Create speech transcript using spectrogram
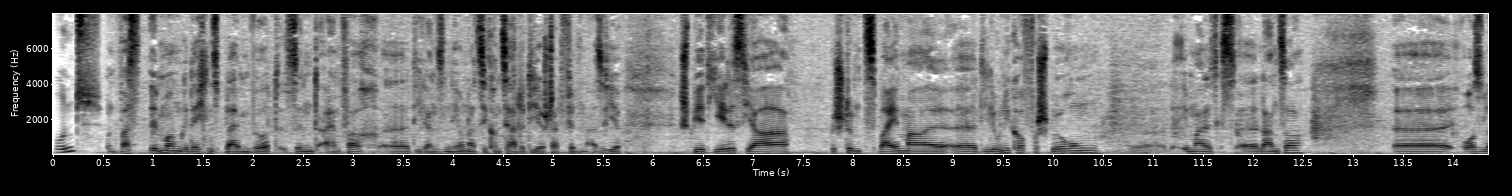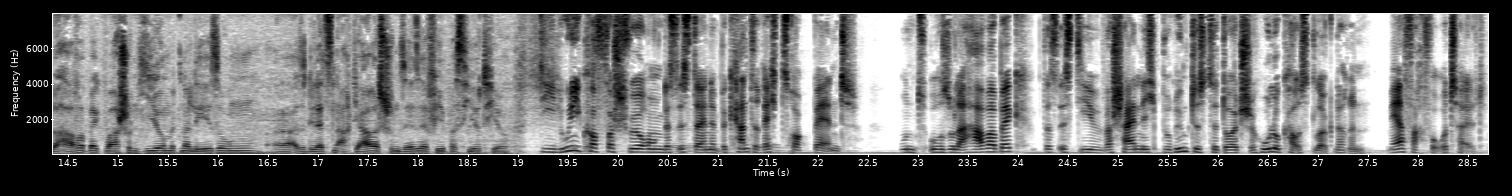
und? Und was immer im Gedächtnis bleiben wird, sind einfach äh, die ganzen Neonazi-Konzerte, die hier stattfinden. Also hier spielt jedes Jahr bestimmt zweimal äh, die Lunikow-Verschwörung, äh, ehemals äh, Lanzer. Äh, Ursula Haverbeck war schon hier mit einer Lesung. Äh, also die letzten acht Jahre ist schon sehr, sehr viel passiert hier. Die Lunikow-Verschwörung, das ist eine bekannte Rechtsrockband. Und Ursula Haverbeck, das ist die wahrscheinlich berühmteste deutsche Holocaustleugnerin, mehrfach verurteilt.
